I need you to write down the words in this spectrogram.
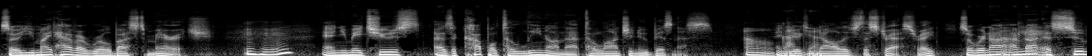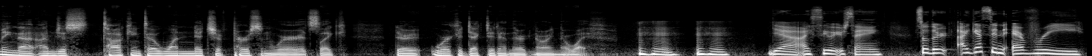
So you might have a robust marriage, Mm-hmm. and you may choose as a couple to lean on that to launch a new business. Oh, And you acknowledge the stress, right? So we're not. I'm not assuming that I'm just talking to one niche of person where it's like they're work addicted and they're ignoring their wife. Mm-hmm, mm-hmm. Yeah, I see what you're saying. So there, I guess in every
